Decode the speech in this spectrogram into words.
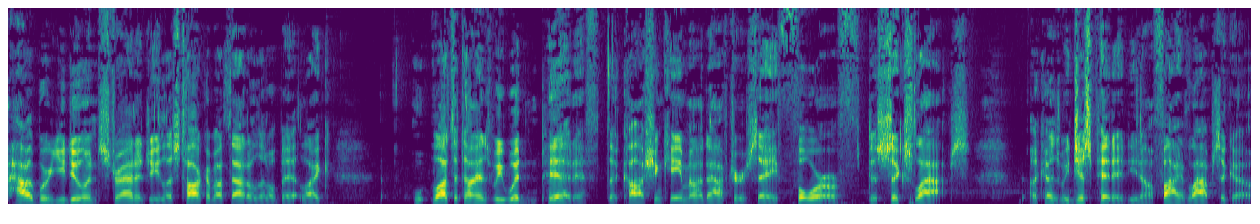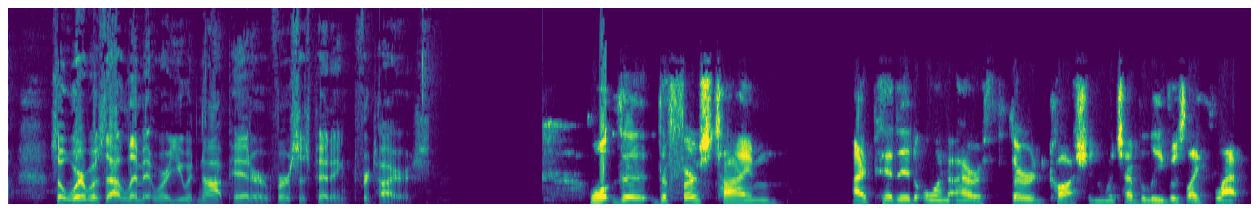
how were you doing strategy? Let's talk about that a little bit. Like, lots of times we wouldn't pit if the caution came out after, say, four or to six laps because we just pitted, you know, five laps ago. So where was that limit where you would not pit or versus pitting for tires? Well, the the first time I pitted on our third caution, which I believe was like lap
